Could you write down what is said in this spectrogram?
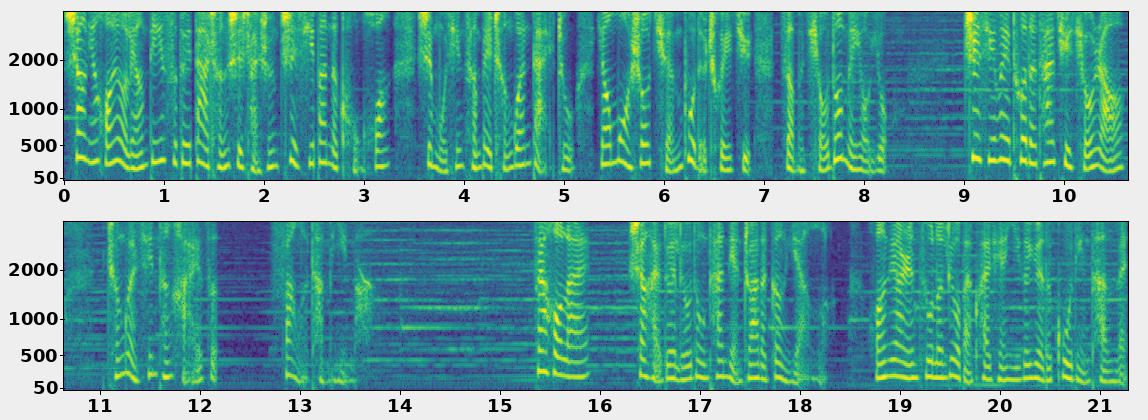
少年黄有良第一次对大城市产生窒息般的恐慌，是母亲曾被城管逮住，要没收全部的炊具，怎么求都没有用。稚气未脱的他去求饶，城管心疼孩子，放了他们一马。再后来。上海对流动摊点抓得更严了，黄家人租了六百块钱一个月的固定摊位。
